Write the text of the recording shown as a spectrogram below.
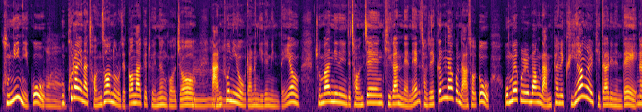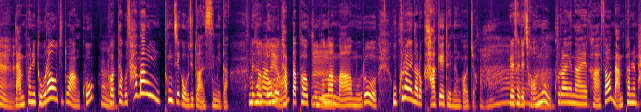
군인이고 어. 우크라이나 전선으로 이제 떠나게 되는 거죠. 음. 안토니오라는 이름인데요. 조반니는 이제 전쟁 기간 내내 전쟁이 끝나고 나서도 오매불망 남편의 귀향을 기다리는데 있는데 네. 남편이 돌아오지도 않고 어. 그렇다고 사망 통지가 오지도 않습니다. 궁금하네요. 그래서 너무 답답하고 궁금한 음. 마음으로 우크라이나로 가게 되는 거죠. 아. 그래서 이제 전후 우크라이나에 가서 남편을 막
